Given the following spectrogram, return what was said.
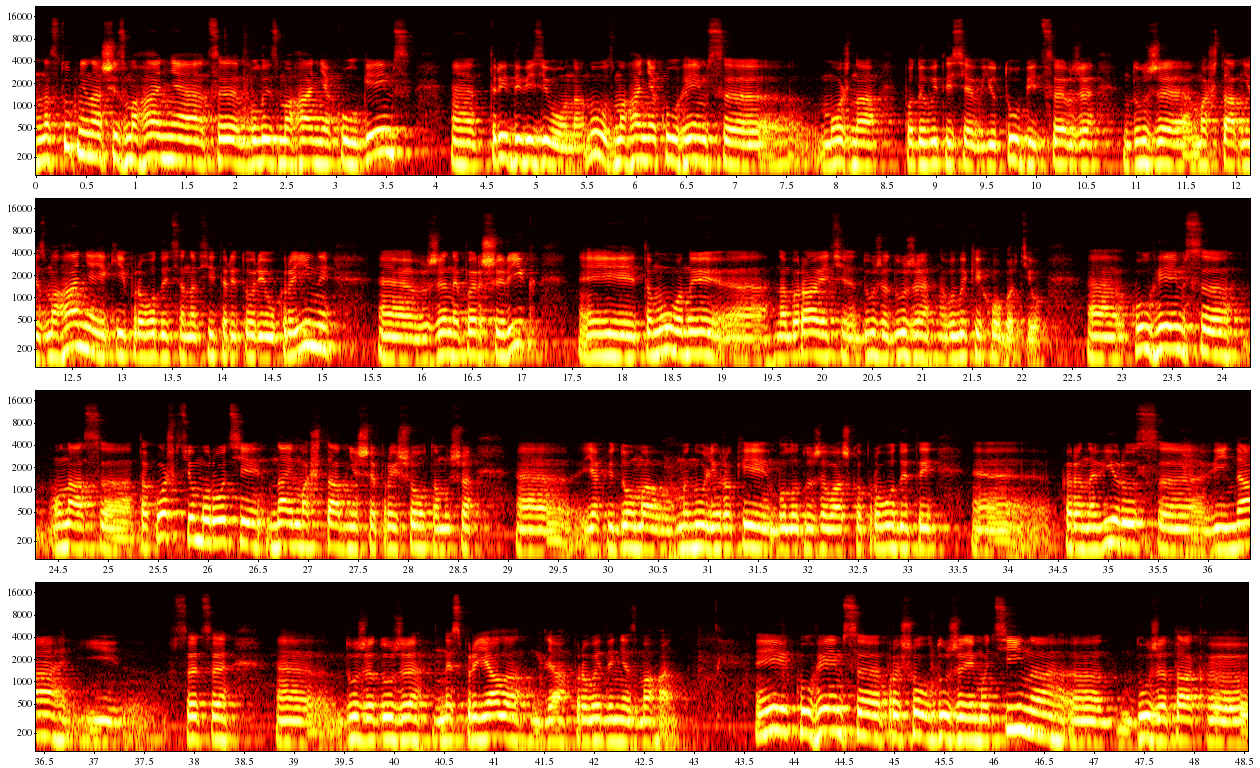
Наступні наші змагання це були змагання Cool Games, три дивізіона. Ну, змагання Cool Games е, можна подивитися в Ютубі. Це вже дуже масштабні змагання, які проводяться на всій території України е, вже не перший рік. І тому вони е, набирають дуже-дуже великих обертів. Е, Cool Games е, у нас е, також в цьому році наймасштабніше пройшов, тому що, е, як відомо, в минулі роки було дуже важко проводити е, коронавірус, е, війна і все це е, дуже-дуже не сприяло для проведення змагань. І Cool Games е, пройшов дуже емоційно, е, дуже так е,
